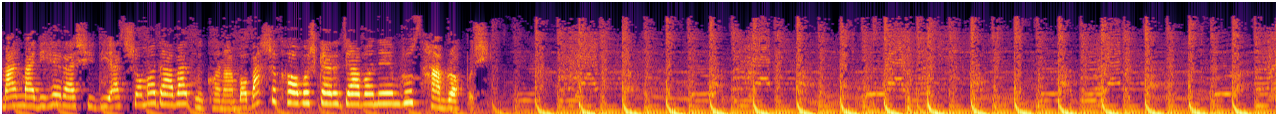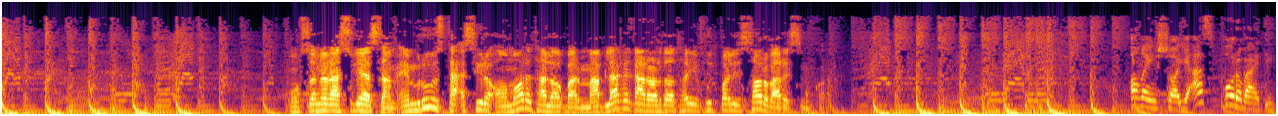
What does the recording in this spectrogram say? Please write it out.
من مدیه رشیدی از شما دعوت می‌کنم با بخش کاوشگر جوان امروز همراه باشید. محسن رسولی هستم. امروز تأثیر آمار طلاق بر مبلغ قراردادهای فوتبالیست ها رو بررسی می‌کنم. آقا این شایع است برو بعدی.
